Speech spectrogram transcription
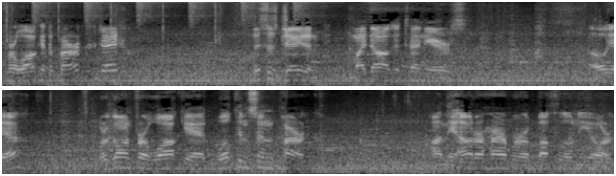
for a walk at the park, Jade? This is Jayden, my dog of 10 years. Oh yeah? We're going for a walk at Wilkeson Park on the outer harbor of Buffalo, New York.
